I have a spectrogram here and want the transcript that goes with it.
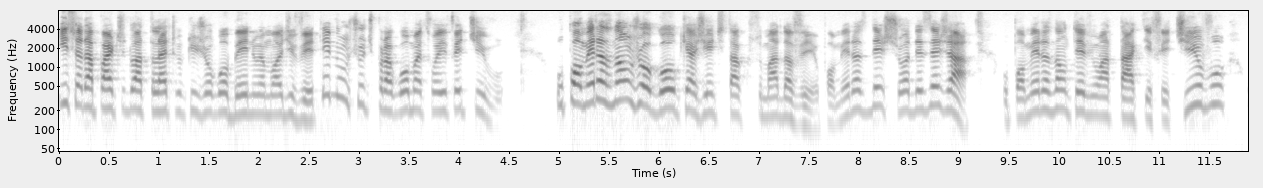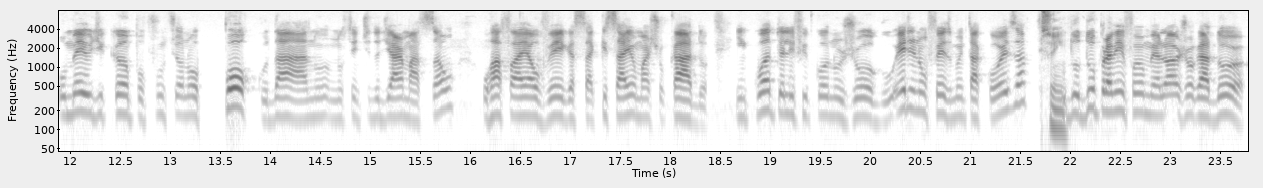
Isso é da parte do Atlético que jogou bem no meu modo de ver. Teve um chute para gol, mas foi efetivo. O Palmeiras não jogou o que a gente está acostumado a ver. O Palmeiras deixou a desejar. O Palmeiras não teve um ataque efetivo, o meio de campo funcionou pouco da, no, no sentido de armação. O Rafael Veiga, que saiu machucado, enquanto ele ficou no jogo, ele não fez muita coisa. Sim. O Dudu, para mim, foi o melhor jogador,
